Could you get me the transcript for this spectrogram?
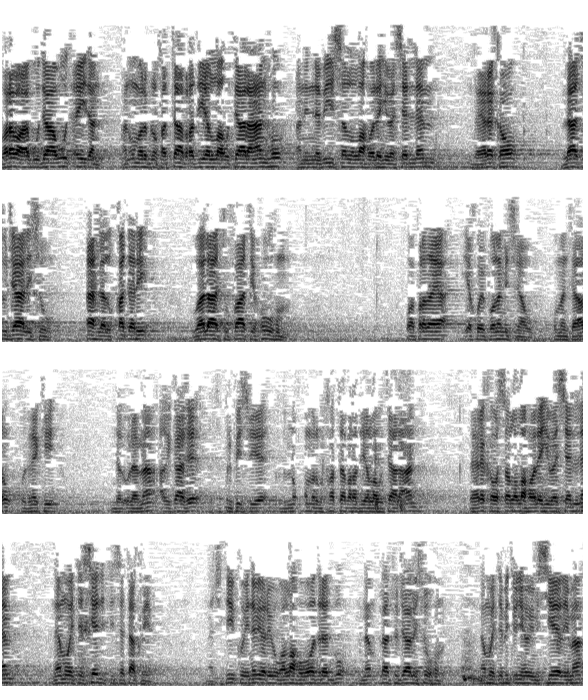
وروى أبو داود أيضا عن عمر بن الخطاب رضي الله تعالى عنه عن النبي صلى الله عليه وسلم ذكره لا تجالسوا أهل القدر ولا تفاتحوهم iako je polemična u komentaru kod neki od ulema, ali kaže, pripisuje Umar ibn Khattab radijallahu ta'ala an, da je rekao sallallahu alaihi wa sallam, nemojte sjediti sa takvim. Znači ti koji ne vjeruju u Allahu odredbu, ne, la tuđali suhum, nemojte biti u njihovim sjelima,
